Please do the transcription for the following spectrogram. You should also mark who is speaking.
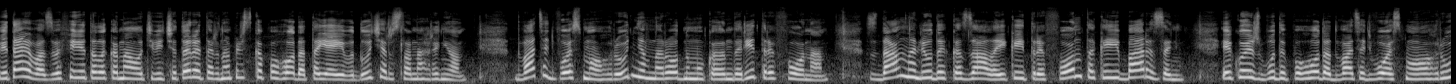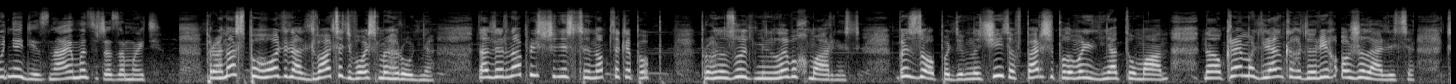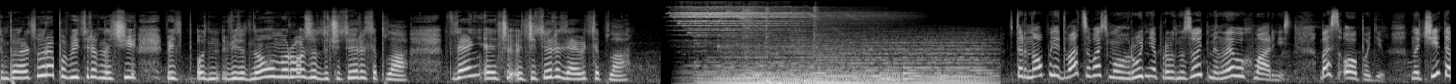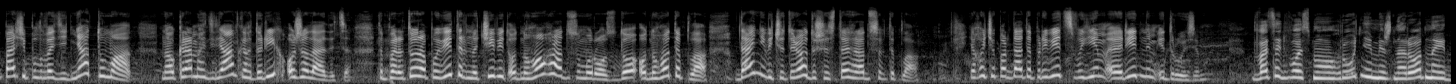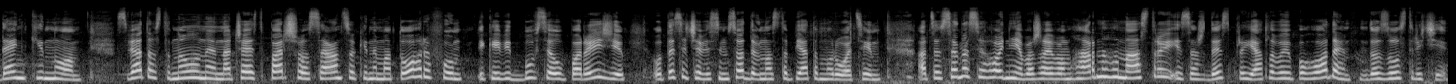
Speaker 1: Вітаю вас в ефірі телеканалу ТВ 4 Тернопільська погода та я її ведуча Руслана Гриньо. 28 грудня в народному календарі Трифона. Здавна люди казали, який трифон, такий і березень. Якою ж буде погода 28 грудня, дізнаємось вже за мить.
Speaker 2: Прогноз погоди на 28 грудня. На Тернопільщині синоптики прогнозують мінливу хмарність. Без опадів вночі та в першій половині дня туман. На окремих ділянках доріг ожеледиться. Температура повітря вночі від, од- 1 морозу до 4 тепла. в день 4-9 тепла.
Speaker 3: Тернополі 28 грудня прогнозують мінливу хмарність, без опадів. Вночі та першій половині дня туман. На окремих ділянках доріг ожеледиться. Температура повітря вночі від 1 градусу морозу до 1 тепла, в день від 4 до 6 градусів тепла. Я хочу передати привіт своїм е, рідним і друзям.
Speaker 1: 28 грудня Міжнародний день кіно. Свято встановлене на честь першого сеансу кінематографу, який відбувся у Парижі у 1895 році. А це все на сьогодні. Я бажаю вам гарного настрою і завжди сприятливої погоди. До зустрічі!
